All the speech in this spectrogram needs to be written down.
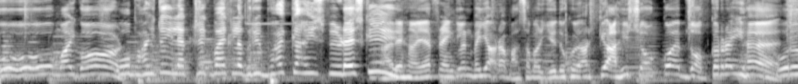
ओ माय गॉड वो भाई तो इलेक्ट्रिक बाइक लग रही है। भाई क्या ही स्पीड है इसकी। अरे हाँ यार फ्रैंकलिन भैया और भाषा ये देखो यार क्या ही शॉक को एब्जॉर्ब कर रही है। अरे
